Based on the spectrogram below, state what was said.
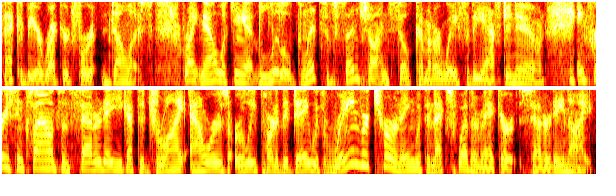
That could be a record for Dulles. Right now, looking at little glints of sunshine still coming our way for the afternoon. Increasing clouds on Saturday. You got the dry hours early part of the day with rain returning with the next weather maker Saturday night.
